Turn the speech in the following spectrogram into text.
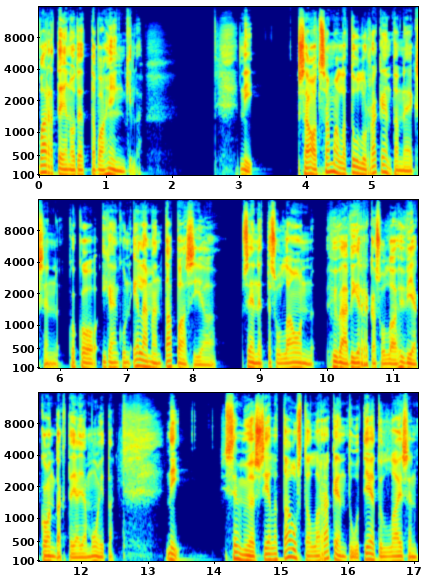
varteen otettava henkilö, niin sä oot samalla tullut rakentaneeksi sen koko ikään kuin elämäntapasi ja sen, että sulla on hyvä virka, sulla on hyviä kontakteja ja muita, niin se myös siellä taustalla rakentuu tietynlaisen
